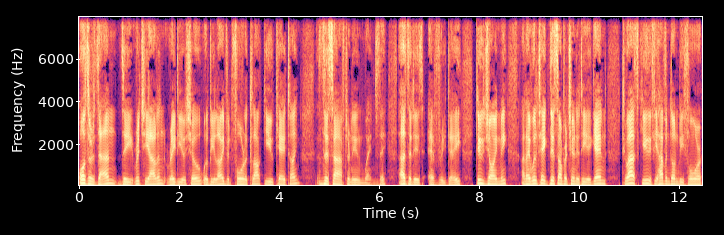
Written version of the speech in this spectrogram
Other than the Richie Allen radio show will be live at 4 o'clock UK time this afternoon, Wednesday, as it is every day. Do join me, and I will take this opportunity again to ask you, if you haven't done before,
